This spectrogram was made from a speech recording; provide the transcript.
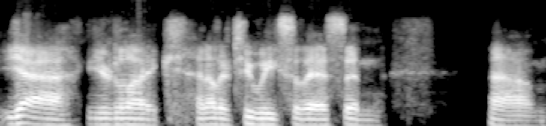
yeah, you're like another two weeks of this, and um,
